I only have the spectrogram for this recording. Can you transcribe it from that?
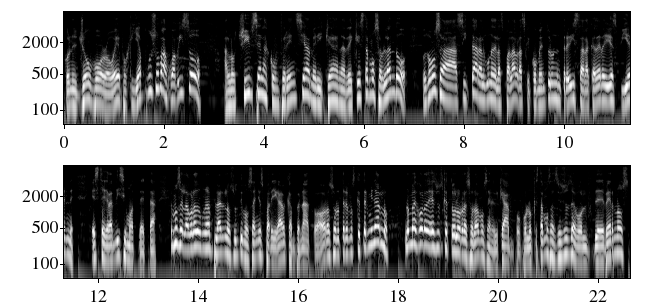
con el Joe Burrow, ¿eh? porque ya puso bajo aviso a los Chiefs en la conferencia americana. ¿De qué estamos hablando? Pues vamos a citar algunas de las palabras que comentó en una entrevista a la cadena ESPN este grandísimo atleta. Hemos elaborado un gran plan en los últimos años para llegar al campeonato. Ahora solo tenemos que terminarlo. Lo mejor de eso es que todo lo resolvamos en el campo, por lo que estamos ansiosos de, de vernos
